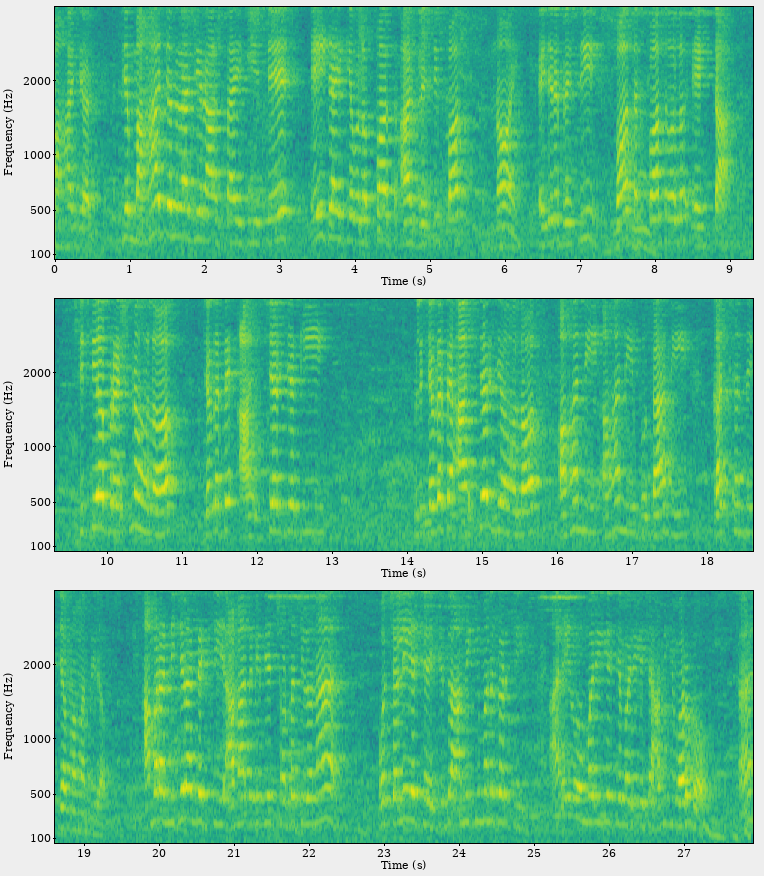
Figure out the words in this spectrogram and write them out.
মহাজন। যে মহাজনরা যে রাস্তায় গিয়েছে, এইটাই কেবল পথ আর বেশি পথ নয়। এই জন্য বেশি পথ পথ হলো একটা। দ্বিতীয় প্রশ্ন হলো, জগতে আশ্চর্য কি? জগতে আশ্চর্য হলো, অহনি অহনি, ভূতানি, গচ্ছন্তি জমা মন্দিরম আমরা নিজেরা দেখছি, আমাদেরকে যে ছোট ছিল না, ও চলে গেছে কিন্তু আমি কি মনে করছি? আরে ও মরি গেছে মরি গেছে, আমি কি মরবো? হ্যাঁ?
